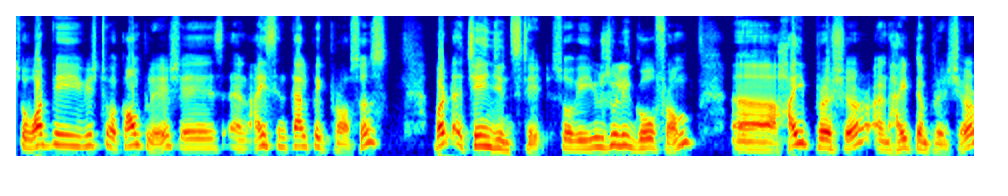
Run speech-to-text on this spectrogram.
So, what we wish to accomplish is an isenthalpic process, but a change in state. So, we usually go from uh, high pressure and high temperature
